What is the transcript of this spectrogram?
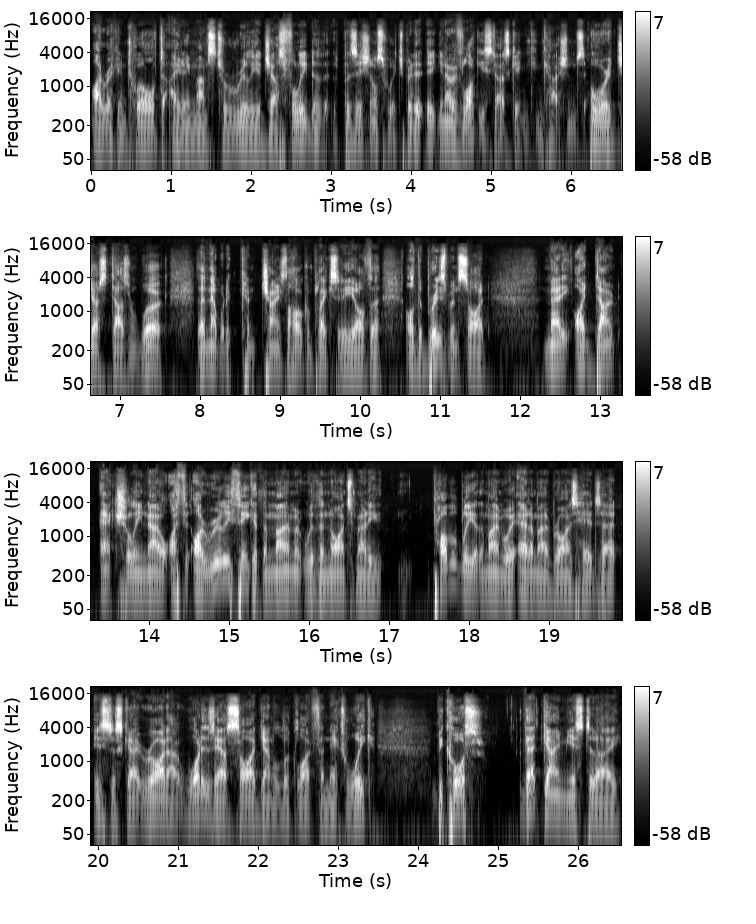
I reckon, twelve to eighteen months to really adjust fully to the positional switch. But it, it, you know, if Lockyer starts getting concussions or it just doesn't work, then that would have changed the whole complexity of the of the Brisbane side. Matty, I don't actually know. I, th- I really think at the moment with the Knights, Matty, probably at the moment where Adam O'Brien's head's at is just go, righto, what is our side going to look like for next week? Because that game yesterday,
